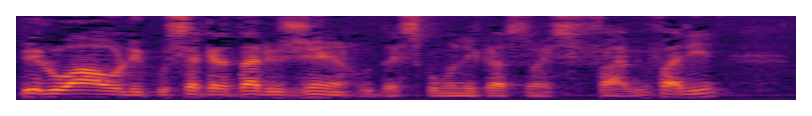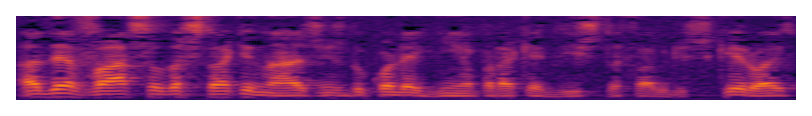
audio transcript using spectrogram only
pelo áulico secretário genro das comunicações, Fábio Faria, a devassa das traquinagens do coleguinha paraquedista Fabrício Queiroz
